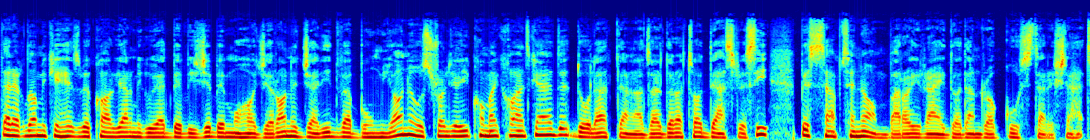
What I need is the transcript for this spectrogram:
در اقدامی که حزب کارگر می‌گوید به ویژه به مهاجران جدید و بومیان استرالیایی کمک خواهد کرد دولت در نظر دارد تا دسترسی به ثبت نام برای رأی دادن را گسترش دهد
